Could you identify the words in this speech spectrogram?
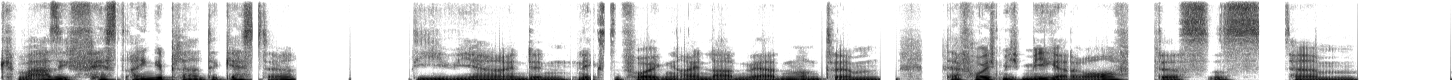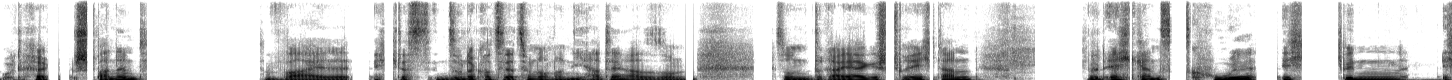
quasi fest eingeplante Gäste, die wir in den nächsten Folgen einladen werden. Und ähm, da freue ich mich mega drauf. Das ist ähm, ultra spannend, weil ich das in so einer Konstellation auch noch nie hatte. Also so ein, so ein Dreiergespräch dann wird echt ganz cool. Ich bin, ich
